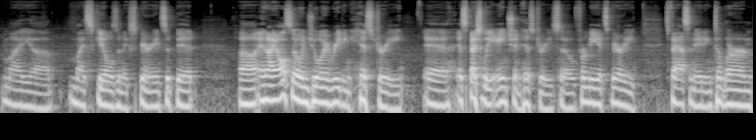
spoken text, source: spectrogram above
my uh, my skills and experience a bit. Uh, and I also enjoy reading history, uh, especially ancient history. So for me, it's very it's fascinating to learn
